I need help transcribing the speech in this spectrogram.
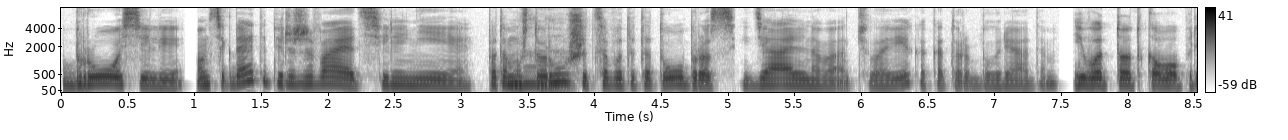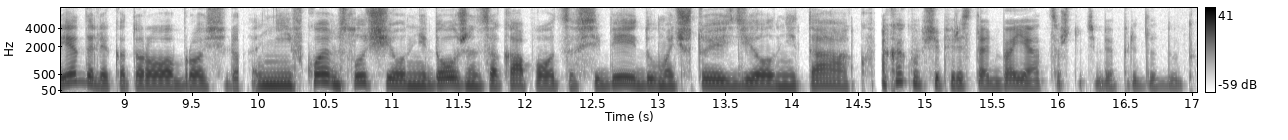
бросили, он всегда это переживает сильнее, потому ну, что да. рушится вот этот образ идеального человека, который был рядом. И вот тот, кого предали, которого бросили, ни в коем случае он не должен закапываться в себе и думать, что я сделал не так. А как вообще перестать бояться, что тебя предадут,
